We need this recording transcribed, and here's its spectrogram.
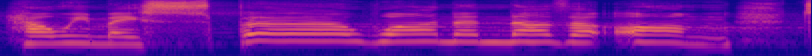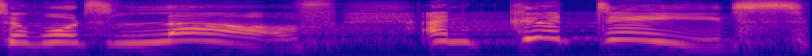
how we may spur one another on towards love and good deeds,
